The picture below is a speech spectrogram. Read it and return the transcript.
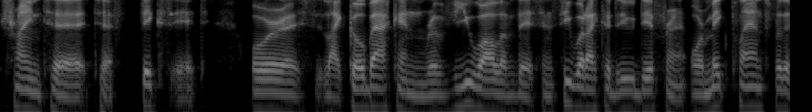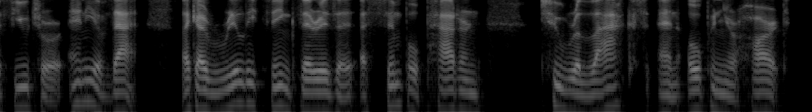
trying to to fix it or like go back and review all of this and see what I could do different or make plans for the future or any of that. Like, I really think there is a, a simple pattern to relax and open your heart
